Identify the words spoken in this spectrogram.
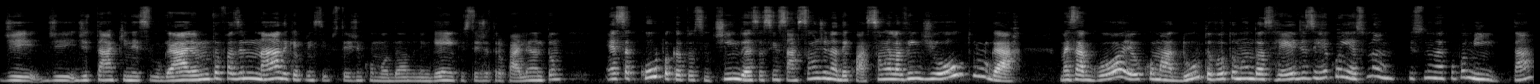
de estar de, de tá aqui nesse lugar. Eu não estou fazendo nada que a princípio esteja incomodando ninguém, que esteja atrapalhando. Então, essa culpa que eu estou sentindo, essa sensação de inadequação, ela vem de outro lugar. Mas agora eu, como adulta, vou tomando as redes e reconheço: não, isso não é culpa minha, tá?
